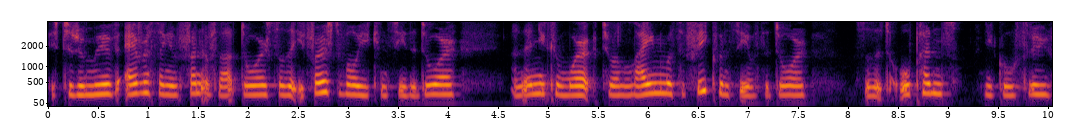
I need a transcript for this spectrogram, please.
is to remove everything in front of that door so that you, first of all you can see the door and then you can work to align with the frequency of the door so that it opens and you go through.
